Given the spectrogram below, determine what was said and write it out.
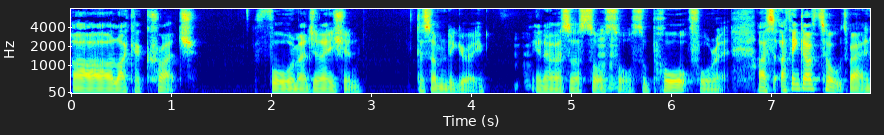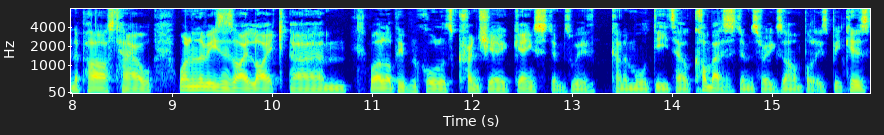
are like a crutch for imagination to some degree. You know, as a sort of, Mhm. sort of support for it. I think I've talked about in the past how one of the reasons I like um, what a lot of people call as crunchier game systems with kind of more detailed combat systems, for example, is because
